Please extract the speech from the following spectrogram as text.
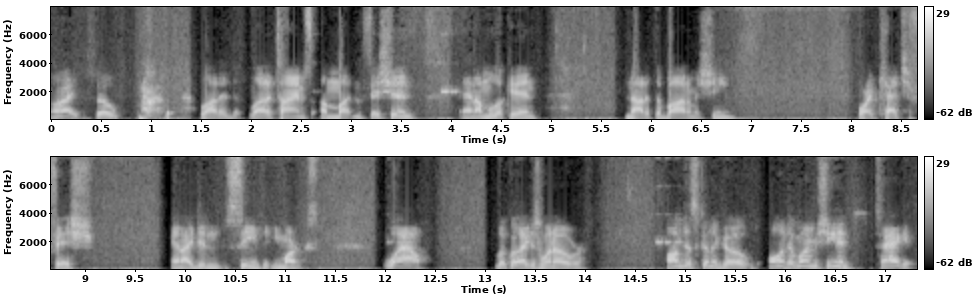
All right, so a lot of a lot of times I'm mutton fishing and I'm looking not at the bottom machine, or I catch a fish and I didn't see anything marks. Wow, look what I just went over. I'm just going to go onto my machine and tag it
